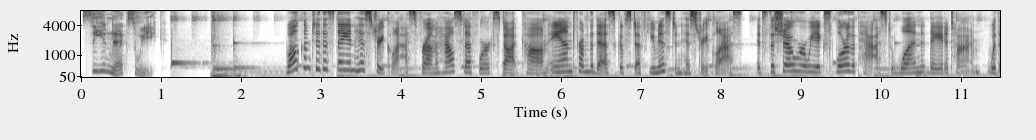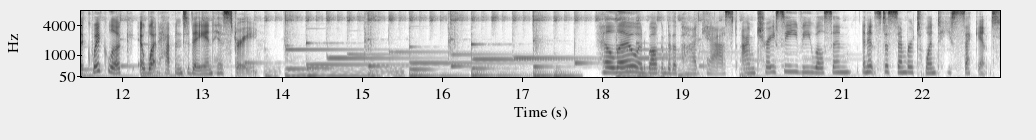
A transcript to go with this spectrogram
See you next week. Welcome to this day in history class from howstuffworks.com and from the desk of Stuff You Missed in History class. It's the show where we explore the past one day at a time with a quick look at what happened today in history. Hello and welcome to the podcast. I'm Tracy V. Wilson, and it's December 22nd.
